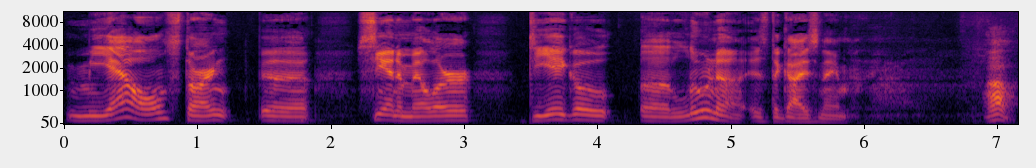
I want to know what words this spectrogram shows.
Miele, starring uh, Sienna Miller. Diego uh, Luna is the guy's name. Oh,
